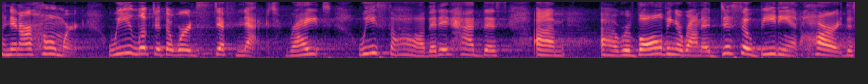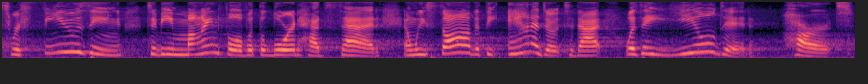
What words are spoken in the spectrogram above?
And in our homework, we looked at the word stiff necked, right? We saw that it had this um, uh, revolving around a disobedient heart, this refusing to be mindful of what the Lord had said. And we saw that the antidote to that was a yielded heart,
